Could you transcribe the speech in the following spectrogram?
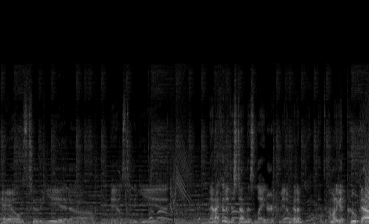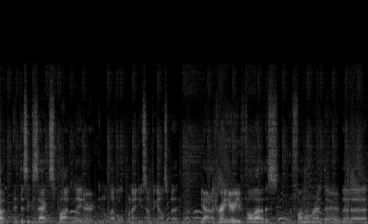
Hails to the dog. Hails to the year. Man, I could have just done this later. I mean, I'm gonna, I'm gonna get pooped out at this exact spot later in the level when I do something else. But yeah, like right here, you fall out of this funnel right there. But uh,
